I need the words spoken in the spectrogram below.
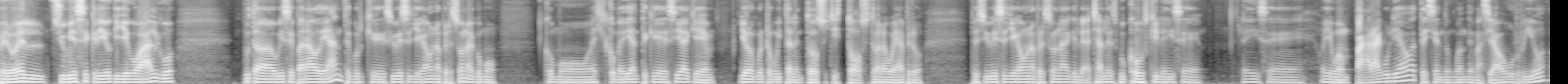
Pero él, si hubiese creído que llegó a algo, puta, hubiese parado de antes. Porque si hubiese llegado una persona como, como el comediante que decía que yo lo encuentro muy talentoso y chistoso y toda la weá, pero, pero si hubiese llegado una persona que a Charles Bukowski le dice, le dice, oye, weón, para, culiao, estáis siendo un weón demasiado aburrido,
